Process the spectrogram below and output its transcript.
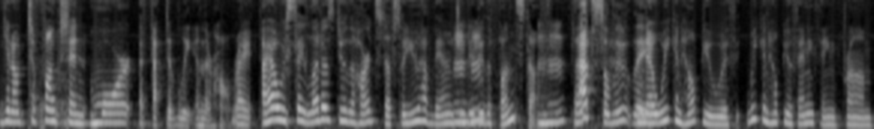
you know to function more effectively in their home. Right. I always say, let us do the hard stuff so you have the energy to do mm-hmm. the fun stuff. Mm-hmm. That's- Absolutely. You know, we can help you with we can help you with anything from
